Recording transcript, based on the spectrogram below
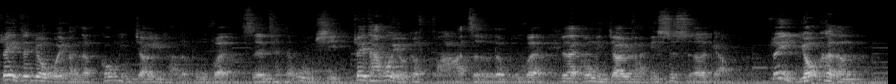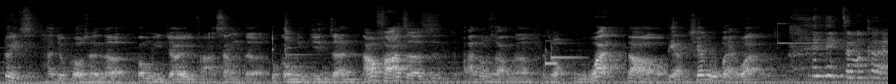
所以这就违反了公平交易法的部分，使人产生误信，所以他会有一个罚则的部分，就在公平交易法第四十二条，所以有可能对此他就构成了公平交易法上的不公平竞争，然后罚则是罚多少呢？他说五万到两千五百万。怎么可能？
